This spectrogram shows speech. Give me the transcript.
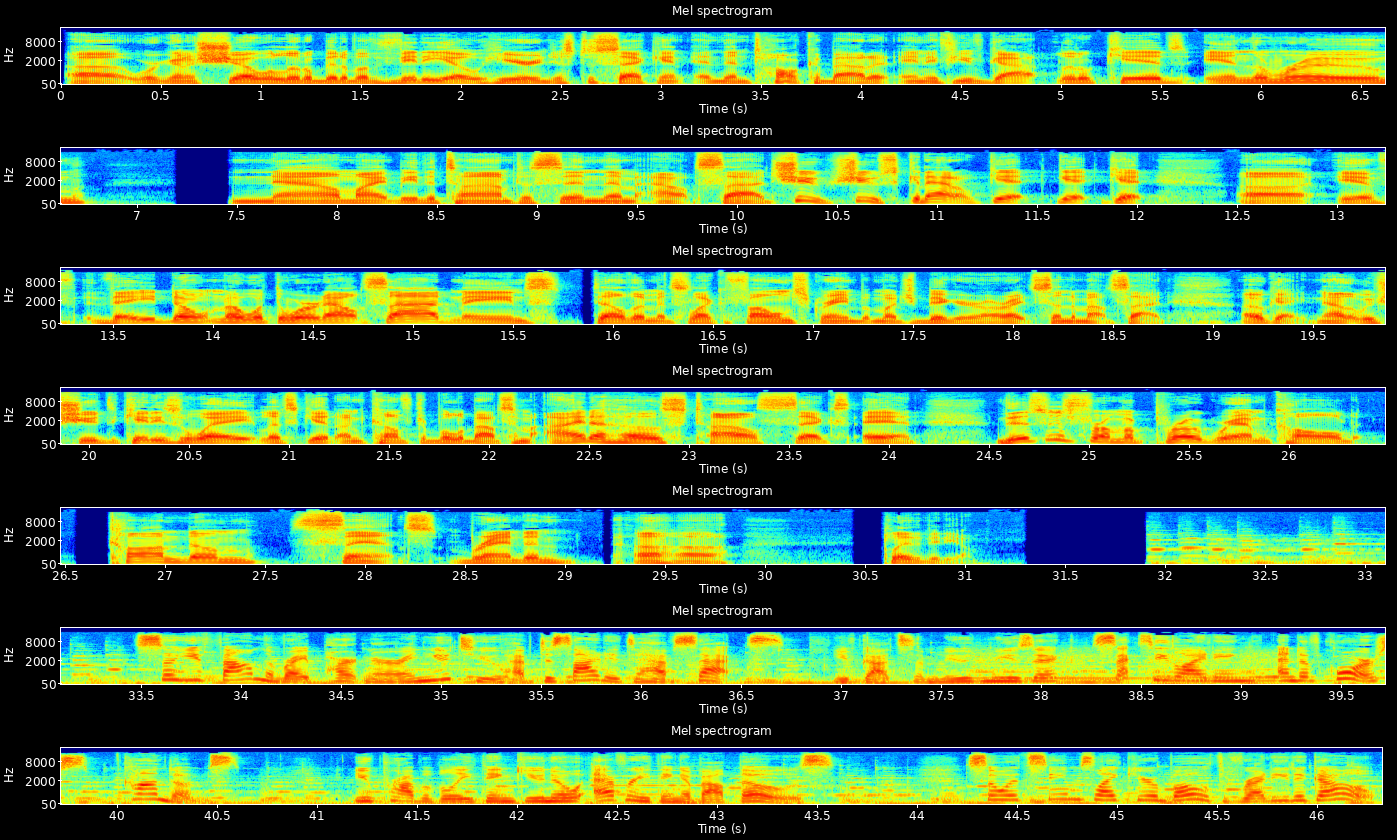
Uh, we're going to show a little bit of a video here in just a second and then talk about it. And if you've got little kids in the room, now might be the time to send them outside. Shoo, shoo, skedaddle, get, get, get. Uh, if they don't know what the word outside means, tell them it's like a phone screen but much bigger. All right, send them outside. Okay, now that we've shooed the kiddies away, let's get uncomfortable about some Idaho style sex ed. This is from a program called Condom Sense. Brandon, haha, play the video. So you found the right partner and you two have decided to have sex. You've got some mood music, sexy lighting, and of course, condoms. You probably think you know everything about those. So it seems like you're both ready to go.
